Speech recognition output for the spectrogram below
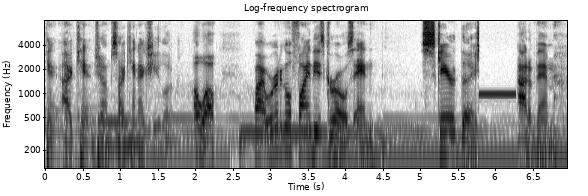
Can't I can't jump, so I can't actually look. Oh well. All right, we're gonna go find these girls and scare the out of them.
